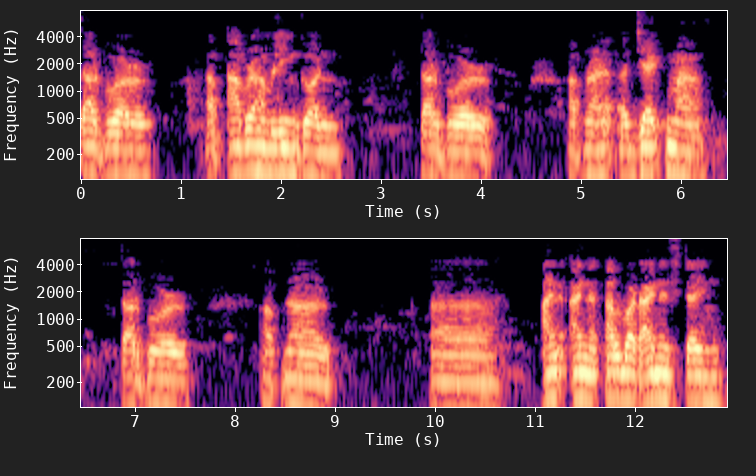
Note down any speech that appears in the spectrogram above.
তারপর আব্রাহাম লিঙ্কন, তারপর আপনার জ্যাকমা তারপর আপনার আলবার্ট আইনস্টাইন,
